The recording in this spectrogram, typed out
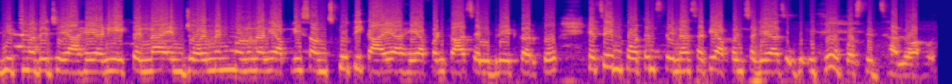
हितमध्ये जे आहे आणि एक त्यांना एन्जॉयमेंट म्हणून आणि आपली संस्कृती काय आहे आपण का सेलिब्रेट करतो ह्याचे इम्पॉर्टन्स देण्यासाठी आपण सगळे आज इथे उपस्थित झालो आहोत.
